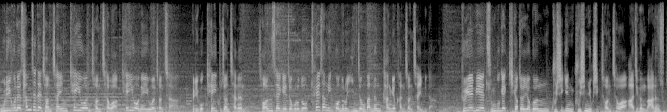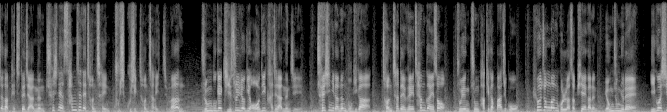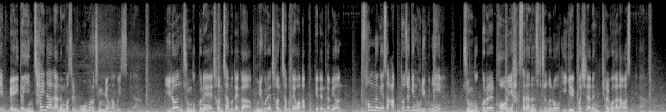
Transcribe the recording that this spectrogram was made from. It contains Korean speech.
우리 군의 3세대 전차인 K1 전차와 K1A1 전차 그리고 K2 전차는 전 세계적으로도 최상위권으로 인정받는 강력한 전차입니다. 그에 비해 중국의 기갑 전력은 구식인 96식 전차와 아직은 많은 숫자가 배치되지 않는 최신의 3세대 전차인 99식 전차가 있지만 중국의 기술력이 어디 가질 않는지 최신이라는 무기가 전차 대회에 참가해서 주행 중 바퀴가 빠지고 표적만 골라서 피해가는 명중률에 이것이 메이드 인 차이나라는 것을 몸으로 증명하고 있습니다. 이런 중국군의 전차 부대가 우리 군의 전차 부대와 맞붙게 된다면 성능에서 압도적인 우리 군이 중국군을 거의 학살하는 수준으로 이길 것이라는 결과가 나왔습니다.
